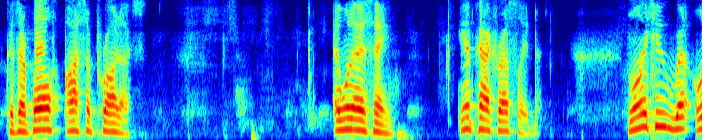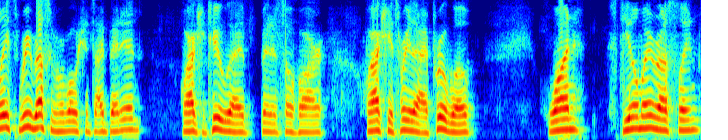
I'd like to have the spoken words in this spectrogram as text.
because they're both awesome products. And one other thing, Impact Wrestling. The only two, only three wrestling promotions I've been in, or actually two that I've been in so far, or actually three that I approve of. One, Steel Domain Wrestling,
